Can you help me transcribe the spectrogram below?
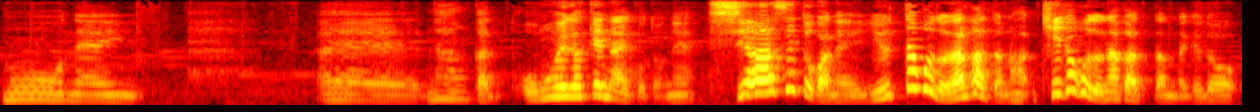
もうねえー、なんか思いがけないことね。幸せとかね言ったことなかったの。聞いたことなかったんだけど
